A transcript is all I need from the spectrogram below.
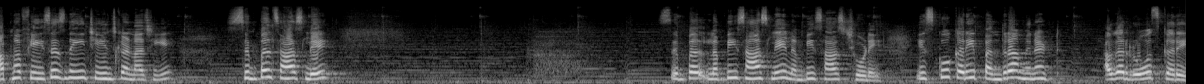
अपना फेसेस नहीं चेंज करना चाहिए सिंपल सांस ले सिंपल, लंबी सांस ले, लंबी सांस छोड़े। इसको करीब पंद्रह मिनट अगर रोज़ करे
